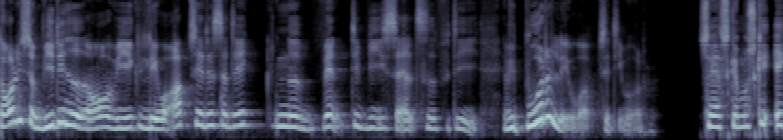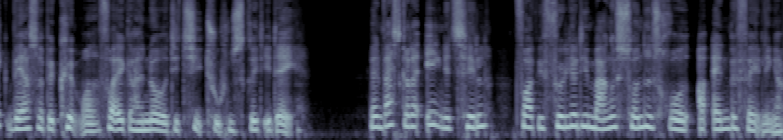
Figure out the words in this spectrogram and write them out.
dårlig samvittighed over, at vi ikke lever op til det, så det er ikke nødvendigvis altid, fordi at vi burde leve op til de mål. Så jeg skal måske ikke være så bekymret for ikke at have nået de 10.000 skridt i dag. Men hvad skal der egentlig til, for at vi følger de mange sundhedsråd og anbefalinger?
